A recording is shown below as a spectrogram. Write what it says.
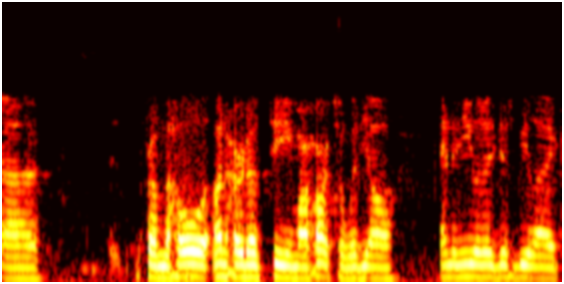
uh, from the whole unheard of team, our hearts are with y'all. And then you literally just be like,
